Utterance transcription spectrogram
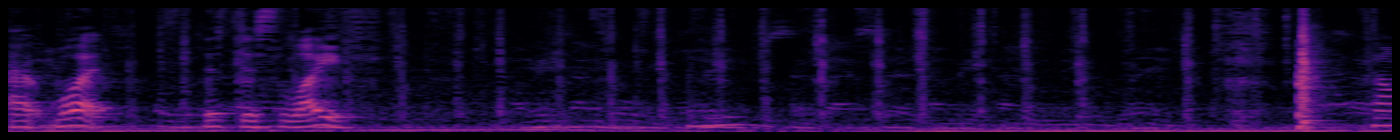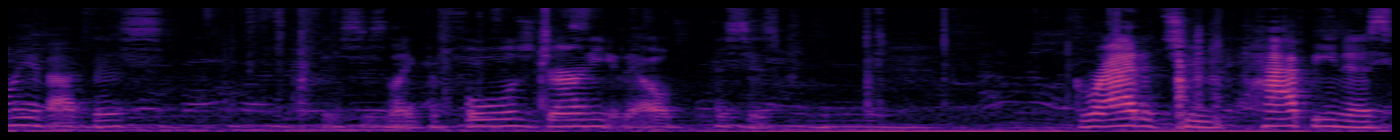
at what? this, this life. Tell me about this. This is like the fool's journey. Oh, this is gratitude, happiness.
